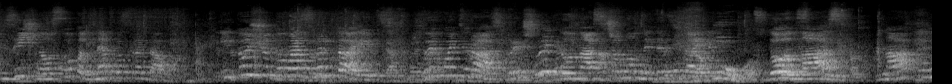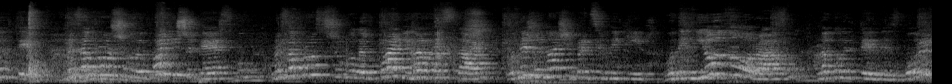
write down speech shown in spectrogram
фізична особа пострадала. І то, що до вас звертаються, ви хоч раз прийшли до нас, шановні депутати, до нас на колектив. Ми запрошували пані Шикерську, ми запрошували пані Гарностай, вони ж наші працівники. Вони ні одного разу на колективні збори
